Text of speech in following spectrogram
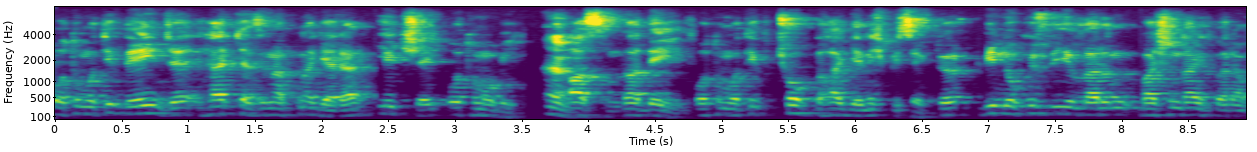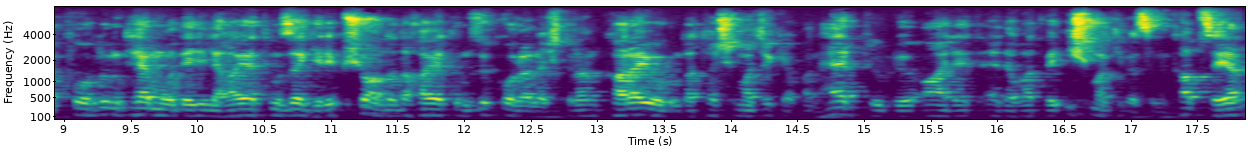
Otomotiv deyince herkesin aklına gelen ilk şey otomobil. Evet. Aslında değil. Otomotiv çok daha geniş bir sektör. 1900'lü yılların başından itibaren Ford'un T modeliyle hayatımıza girip şu anda da hayatımızı kolaylaştıran, karayolunda taşımacılık yapan her türlü alet, edevat ve iş makinesini kapsayan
